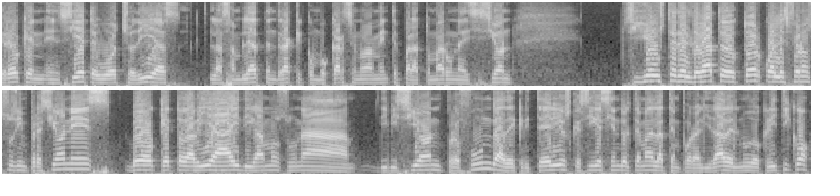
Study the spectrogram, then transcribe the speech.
Creo que en, siete u ocho días la Asamblea tendrá que convocarse nuevamente para tomar una decisión. ¿Siguió usted el debate, doctor? ¿Cuáles fueron sus impresiones? Veo que todavía hay, digamos, una división profunda de criterios que sigue siendo el tema de la temporalidad del nudo crítico,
